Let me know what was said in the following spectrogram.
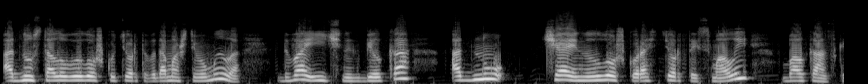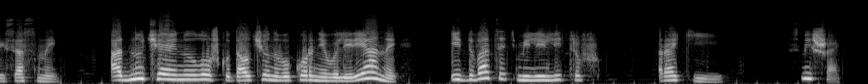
Одну столовую ложку тертого домашнего мыла, два яичных белка, одну чайную ложку растертой смолы балканской сосны, одну чайную ложку толченого корня валерианы и 20 мл ракии. Смешать.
